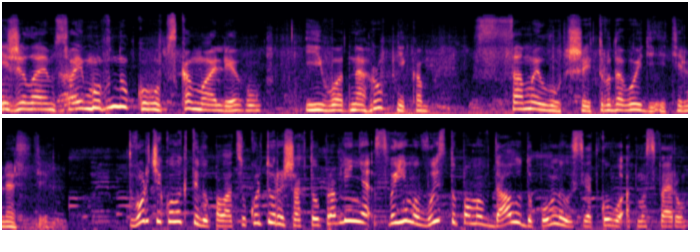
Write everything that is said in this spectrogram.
и желаем своему внуку Губскому Олегу и его одногруппникам самой лучшей трудовой деятельности. Творчі колективи Палацу культури шахтоуправління своїми виступами вдало доповнили святкову атмосферу.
